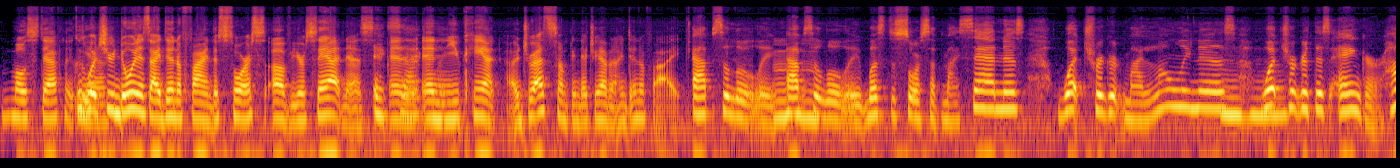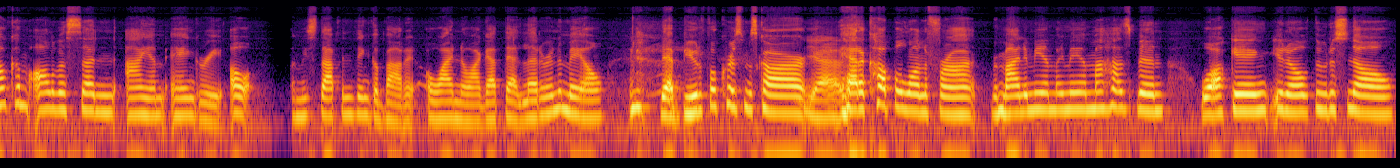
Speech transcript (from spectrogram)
Most definitely. Because yeah. what you're doing is identifying the source of your sadness. Exactly. And, and you can't address something that you haven't identified. Absolutely. Mm-hmm. Absolutely. What's the source of my sadness? What triggered my loneliness? Mm-hmm. What triggered this anger? How come all of a sudden I am angry? Oh, let me stop and think about it. Oh, I know. I got that letter in the mail that beautiful Christmas card. Yeah. Had a couple on the front, reminded me of my man, my husband walking, you know, through the snow.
